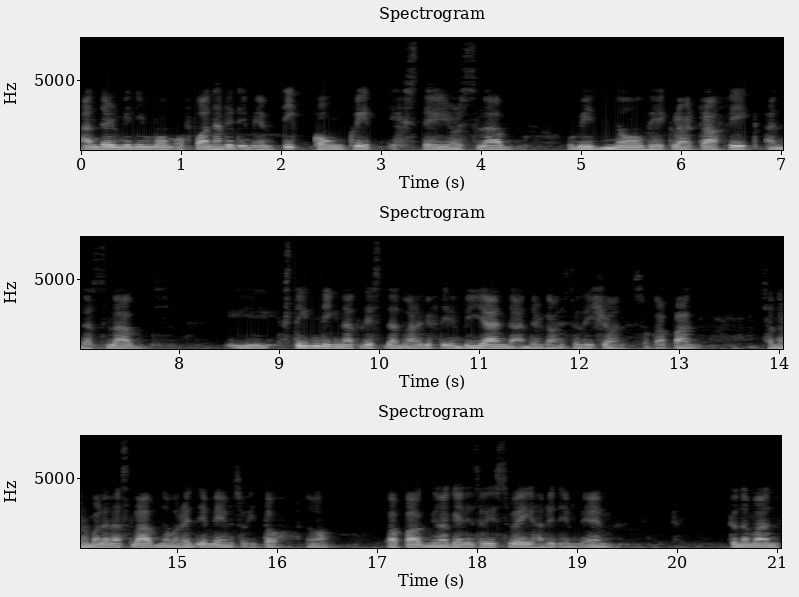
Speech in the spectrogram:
under minimum of 100 mm thick concrete exterior slab with no vehicular traffic and the slab extending not less than 150 mm beyond the underground installation. So kapag sa normal na slab na 100 mm, so ito, no? Kapag nilagay din sa raceway, 100 mm. Ito naman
